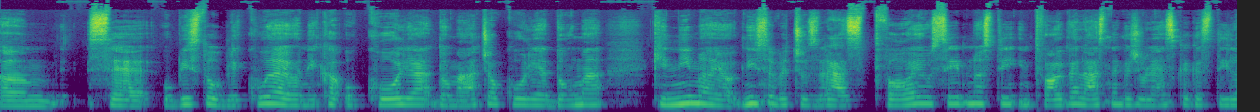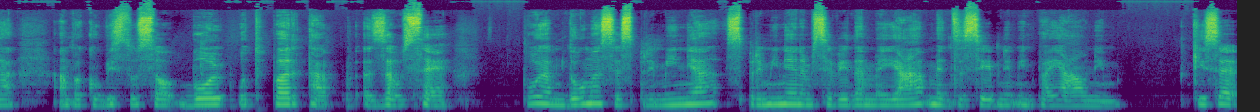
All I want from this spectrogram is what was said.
um, se v bistvu oblikujejo neka okolja, domača okolja doma, ki nimajo, niso več izraz tvoje osebnosti in tvojega lastnega življenjskega stila, ampak v bistvu so bolj odprta za vse. Pojem doma se spremenja, nam seveda meja med zasebnim in pa javnim, ki se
